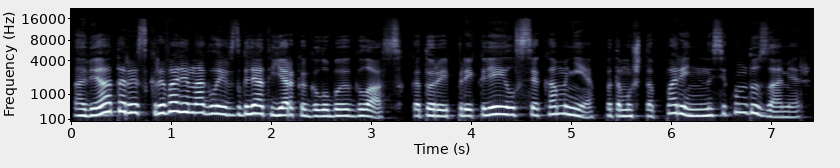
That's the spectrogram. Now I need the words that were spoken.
Авиаторы скрывали наглый взгляд ярко-голубых глаз, который приклеился ко мне, потому что парень на секунду замер.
